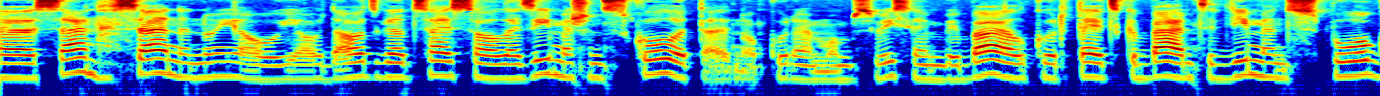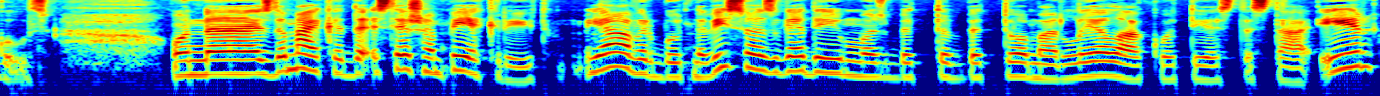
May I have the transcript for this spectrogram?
eh, sena, sena, nu jau, jau daudz gadus aizsaulē zīmēšanas skolotāja, no kuriem mums visiem bija bail, kur teica, ka bērns ir ģimenes spogulis. Un eh, es domāju, ka es tiešām piekrītu. Jā, varbūt ne visos gadījumos, bet, bet tomēr lielākoties tas tā ir.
